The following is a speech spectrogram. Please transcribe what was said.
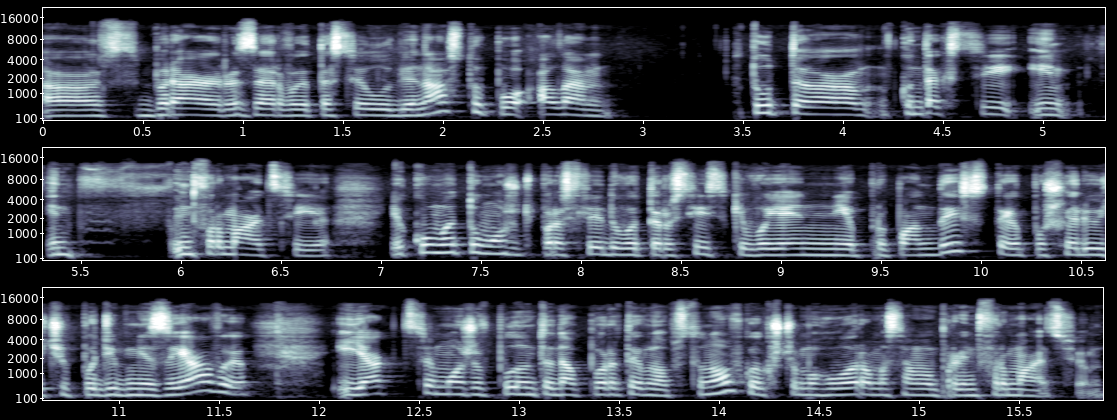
е, збирає резерви та силу для наступу. Але тут е, в контексті ін- інф- інформації, яку мету можуть переслідувати російські воєнні пропагандисти, поширюючи подібні заяви, і як це може вплинути на оперативну обстановку, якщо ми говоримо саме про інформацію?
